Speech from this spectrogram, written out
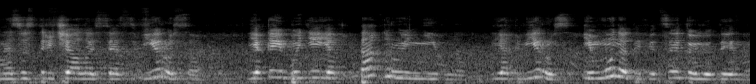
не зустрічалося з вірусом, який би діяв так руйнівно, як вірус імунодефіциту людини,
